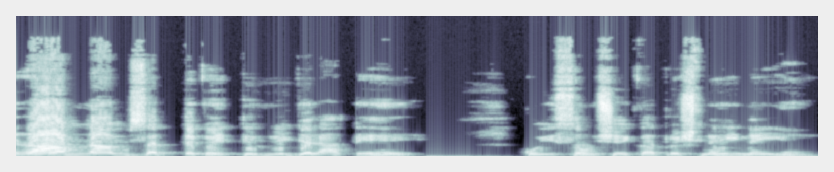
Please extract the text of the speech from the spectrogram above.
राम नाम सत्य कहते हुए जलाते हैं। कोई संशय का प्रश्न ही नहीं है।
